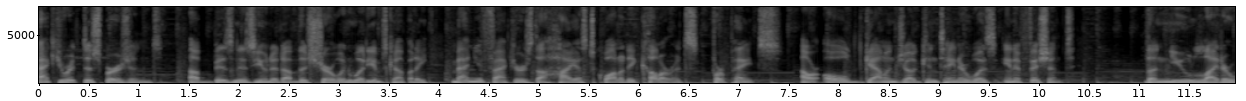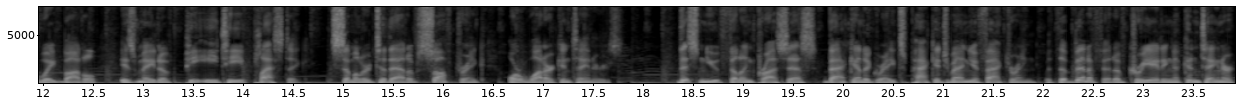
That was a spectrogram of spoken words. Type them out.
Accurate Dispersions, a business unit of the Sherwin-Williams Company, manufactures the highest quality colorants for paints. Our old gallon jug container was inefficient. The new lighter weight bottle is made of PET plastic, similar to that of soft drink or water containers. This new filling process back integrates package manufacturing with the benefit of creating a container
